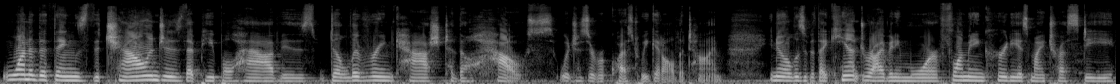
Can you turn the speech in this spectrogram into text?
one of the things, the challenges that people have is delivering cash to the house, which is a request we get all the time. You know, Elizabeth, I can't drive anymore. Fleming and Curti is my trustee.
